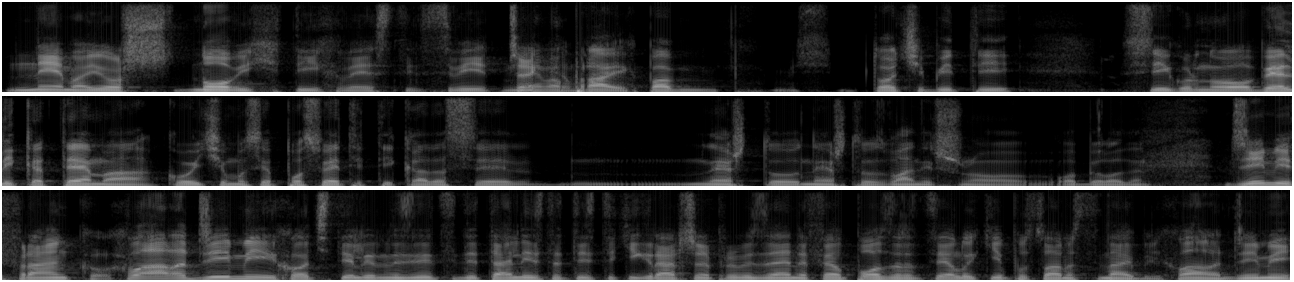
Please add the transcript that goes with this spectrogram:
nema još novih tih vesti, svi čekamo. Nema pravih. Pa mislim, to će biti sigurno velika tema koju ćemo se posvetiti kada se nešto, nešto zvanično obelodan. Jimmy Franco. Hvala Jimmy, hoćete li razvijeti detaljnije statistike igrača, na primjer za NFL, pozdrav za cijelu ekipu, stvarno ste najbolji. Hvala Jimmy.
